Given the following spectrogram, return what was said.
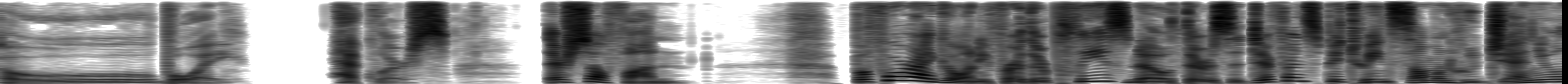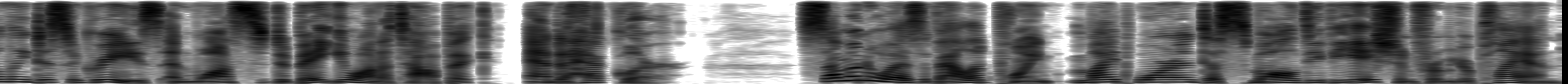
Oh boy, hecklers. They're so fun. Before I go any further, please note there is a difference between someone who genuinely disagrees and wants to debate you on a topic and a heckler. Someone who has a valid point might warrant a small deviation from your plan.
